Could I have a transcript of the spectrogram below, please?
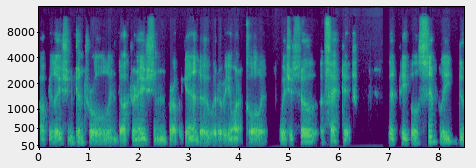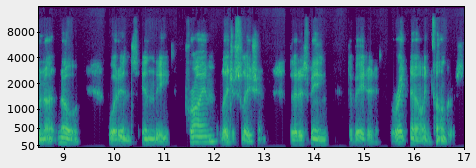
population control, indoctrination, propaganda, whatever you want to call it, which is so effective that people simply do not know what is in the prime legislation that is being debated right now in Congress.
